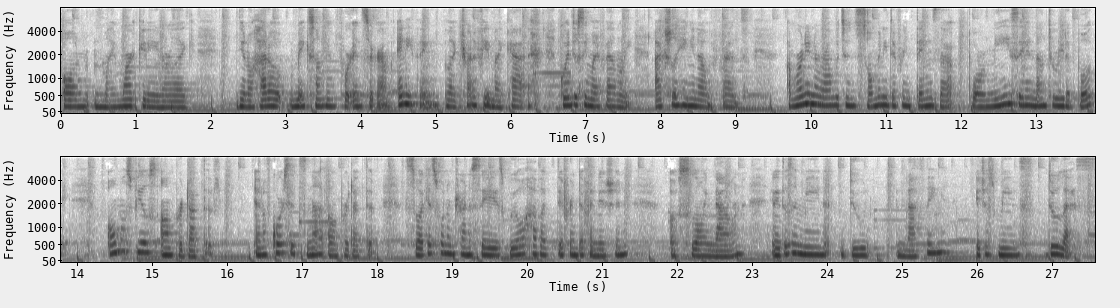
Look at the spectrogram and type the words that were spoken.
on my marketing, or like, you know, how to make something for Instagram, anything, like trying to feed my cat, going to see my family, actually hanging out with friends. I'm running around between so many different things that for me, sitting down to read a book almost feels unproductive. And of course, it's not unproductive. So, I guess what I'm trying to say is we all have a different definition of slowing down, and it doesn't mean do nothing, it just means do less.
